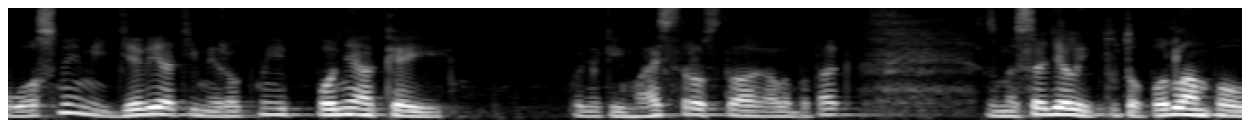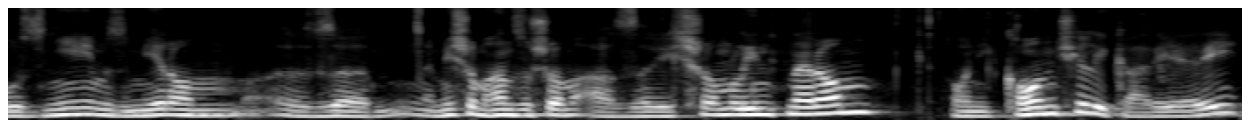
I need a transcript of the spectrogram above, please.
8-9 rokmi po, nejakej, po nejakých majstrovstvách alebo tak, sme sedeli tuto pod lampou s ním, s Mírom, s Mišom Hanzušom a s Rišom Lindnerom. Oni končili kariéry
